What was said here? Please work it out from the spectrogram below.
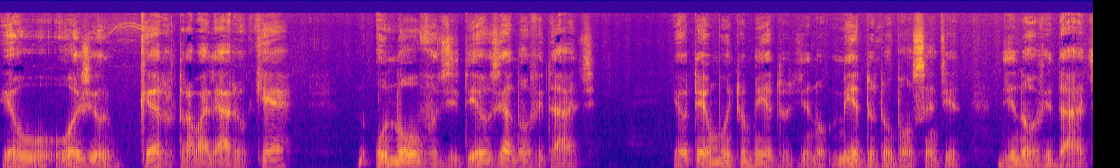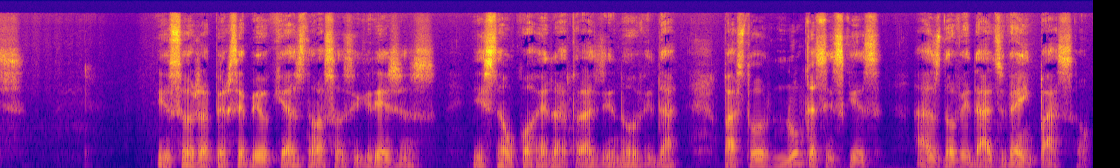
eu hoje eu quero trabalhar o que é o novo de Deus e a novidade. Eu tenho muito medo, de medo no bom sentido, de novidades. E o senhor já percebeu que as nossas igrejas estão correndo atrás de novidades. Pastor, nunca se esqueça: as novidades vêm e passam.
